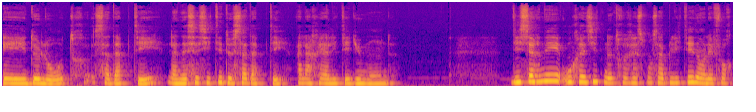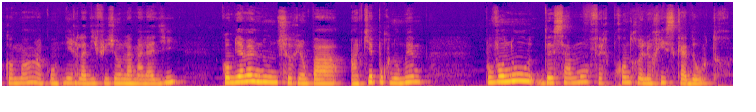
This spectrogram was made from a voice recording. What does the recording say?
et de l'autre s'adapter, la nécessité de s'adapter à la réalité du monde. Discerner où réside notre responsabilité dans l'effort commun à contenir la diffusion de la maladie, combien même nous ne serions pas inquiets pour nous-mêmes, pouvons-nous décemment faire prendre le risque à d'autres?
